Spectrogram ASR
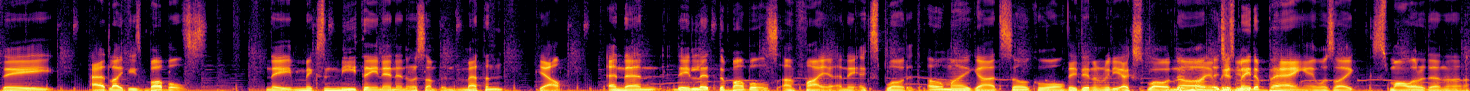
They add like these bubbles. They mix methane in it or something. Methane? Yeah. And then they lit the bubbles on fire and they exploded. Oh my god, so cool. They didn't really explode. no, it just made a bang. It was like smaller than a.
